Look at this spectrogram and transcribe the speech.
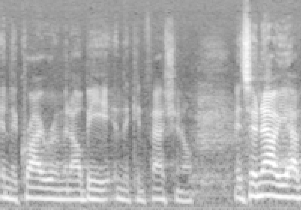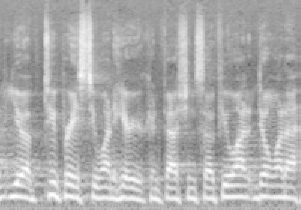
in the cry room, and I'll be in the confessional. And so now you have you have two priests who want to hear your confession. So if you want don't want to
